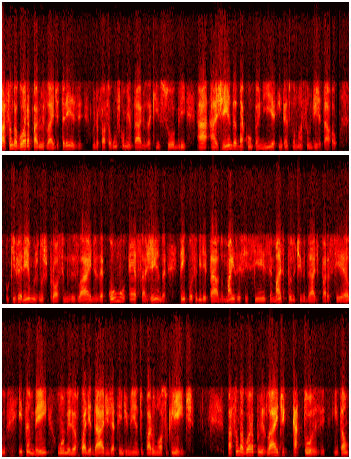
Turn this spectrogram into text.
Passando agora para o slide 13, onde eu faço alguns comentários aqui sobre a agenda da companhia em transformação digital. O que veremos nos próximos slides é como essa agenda tem possibilitado mais eficiência, mais produtividade para a Cielo e também uma melhor qualidade de atendimento para o nosso cliente. Passando agora para o slide 14. Então,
